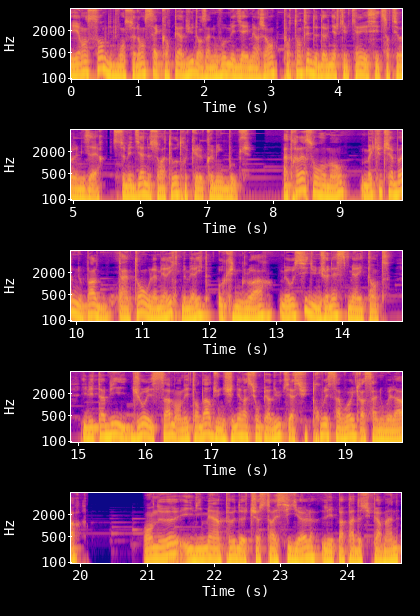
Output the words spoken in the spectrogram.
Et ensemble, ils vont se lancer à corps perdu dans un nouveau média émergent pour tenter de devenir quelqu'un et essayer de sortir de la misère. Ce média ne sera autre que le comic book. À travers son roman, Michael Chabon nous parle d'un temps où l'Amérique ne mérite aucune gloire, mais aussi d'une jeunesse méritante. Il établit Joe et Sam en étendard d'une génération perdue qui a su trouver sa voie grâce à un nouvel art, en eux, il y met un peu de Chester et Siegel, les papas de Superman,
